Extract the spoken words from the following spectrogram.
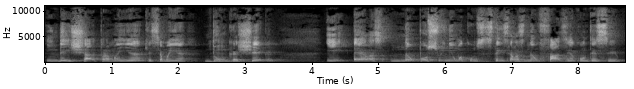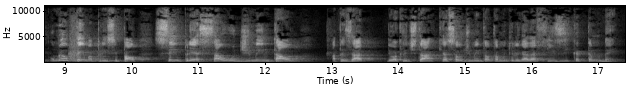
em deixar para amanhã, que esse amanhã nunca chega, e elas não possuem nenhuma consistência, elas não fazem acontecer. O meu tema principal sempre é saúde mental, apesar de eu acreditar que a saúde mental está muito ligada à física também.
